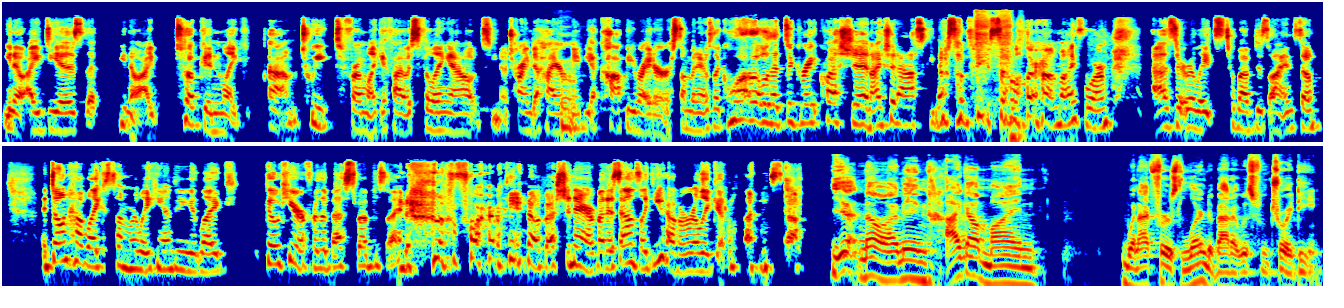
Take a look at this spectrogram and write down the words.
you know, ideas that, you know, I took and like um, tweaked from like if I was filling out, you know, trying to hire hmm. maybe a copywriter or somebody. I was like, whoa, that's a great question. I should ask, you know, something similar on my form as it relates to web design. So I don't have like some really handy like go here for the best web design form, you know, questionnaire. But it sounds like you have a really good one. So. Yeah, no, I mean, I got mine when I first learned about it was from Troy Dean.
